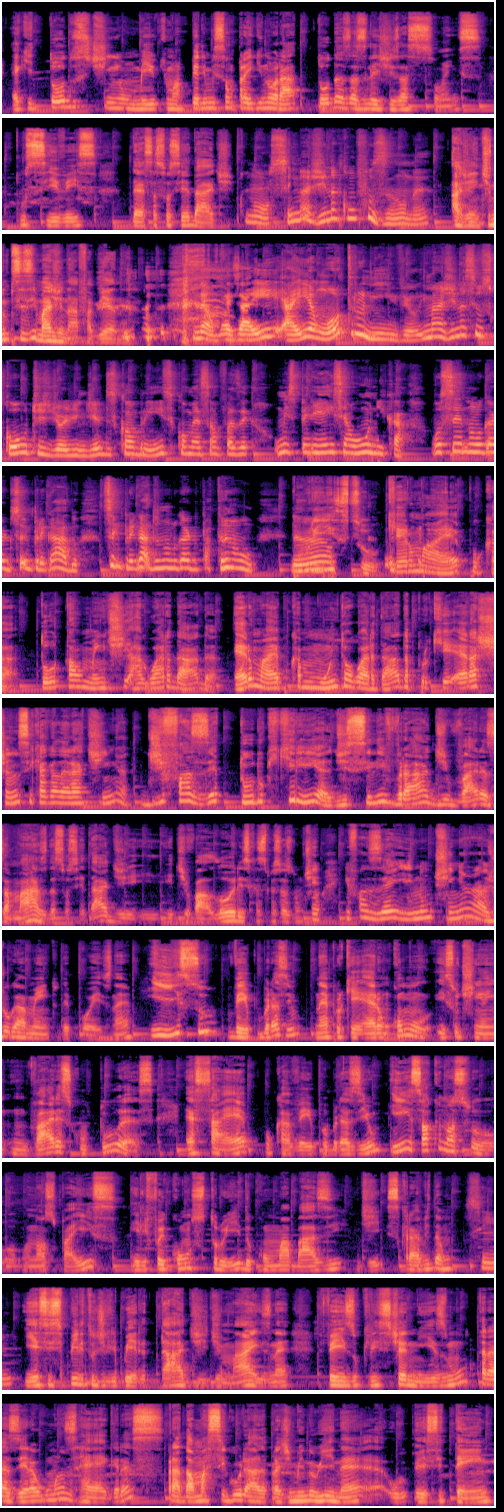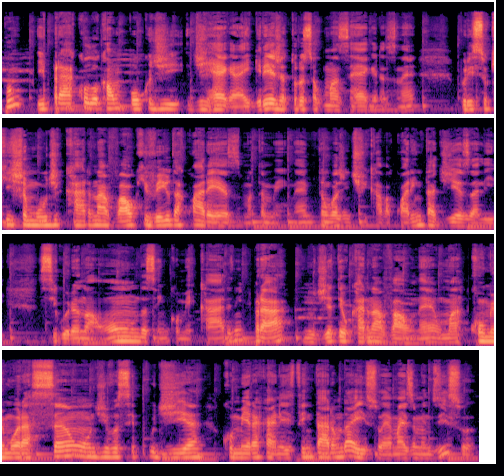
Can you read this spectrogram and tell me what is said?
é que todos tinham meio que uma permissão para ignorar todas as legislações possíveis dessa sociedade. Nossa, imagina a confusão, né? A gente não precisa imaginar, Fabiana. Não, mas aí, aí é um outro nível. Imagina se os coaches de hoje em dia descobrem isso e começam a fazer uma experiência única. Você no lugar do seu empregado, seu empregado no lugar do patrão. Por Não, isso que era uma época totalmente aguardada. Era uma época muito aguardada porque era a chance que a galera tinha de fazer tudo o que queria, de se livrar de várias amarras da sociedade e de valores que as pessoas não tinham e fazer e não tinha julgamento depois, né? E isso veio pro Brasil, né? Porque eram como isso tinha em em várias culturas, essa época veio pro Brasil e só que o nosso o nosso país, ele foi construído com uma base de escravidão. sim. E esse espírito de liberdade demais, né, fez o cristianismo trazer algumas regras para dar uma segurada, para diminuir, né, o- esse tempo e para colocar um pouco de, de regra. A igreja trouxe algumas regras, né? Por isso que chamou de carnaval, que veio da quaresma também, né? Então a gente ficava 40 dias ali segurando a onda, sem comer carne, pra no dia ter o carnaval, né? Uma comemoração onde você podia comer a carne. Eles tentaram dar isso, é mais ou menos isso?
